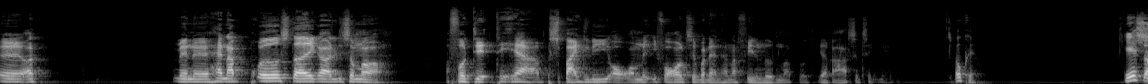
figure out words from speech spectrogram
Øh, og, men øh, han har prøvet stadig at, ligesom at, at få det, det her Spike Lee over med, i forhold til, hvordan han har filmet dem og fået de her race ting med. Okay. Yes, Så,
